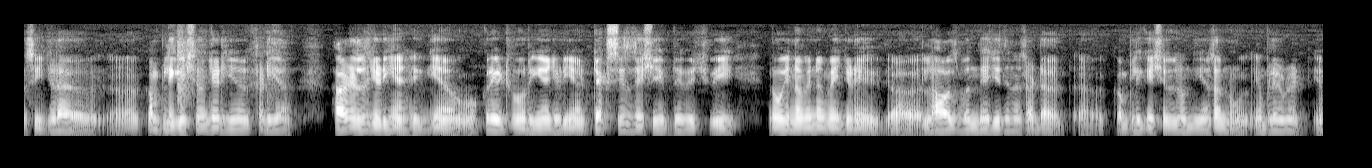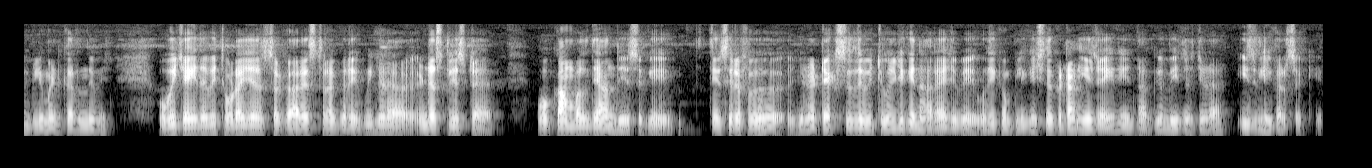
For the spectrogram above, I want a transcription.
ਅਸੀਂ ਜਿਹੜਾ ਕੰਪਲਿਕੇਸ਼ਨ ਜਿਹੜੀਆਂ ਸਾਡੀਆਂ ਹਰਡਲ ਜਿਹੜੀਆਂ ਹੈਗੀਆਂ, ਉਹ ਕ੍ਰੀਏਟ ਹੋ ਰਹੀਆਂ ਜਿਹੜੀਆਂ ਟੈਕਸਿਸ ਦੇ ਸ਼ੇਪ ਦੇ ਵਿੱਚ ਵੀ ਰੋਜ਼ ਨਵੇਂ ਨਵੇਂ ਜਿਹੜੇ ਲਾਜ਼ ਬੰਦੇ ਜਿਹਦੇ ਨਾਲ ਸਾਡਾ ਕੰਪਲਿਕੇਸ਼ਨਸ ਹੁੰਦੀਆਂ ਸਾਨੂੰ ਇੰਪਲੀਮੈਂਟ ਇੰਪਲੀਮੈਂਟ ਕਰਨ ਦੇ ਵਿੱਚ। ਉਹ ਵੀ ਚਾਹੀਦਾ ਵੀ ਥੋੜਾ ਜਿਹਾ ਸਰਕਾਰ ਇਸ ਤਰ੍ਹਾਂ ਕਰੇ ਵੀ ਜਿਹੜਾ ਇੰਡਸਟਰੀਸਟ ਹੈ, ਉਹ ਕੰਮ ਵੱਲ ਧਿਆਨ ਦੇ ਸਕੇ ਤੇ ਸਿਰਫ ਜਿਹੜਾ ਟੈਕਸਿਸ ਦੇ ਵਿੱਚ ਉਲਝ ਕੇ ਨਾ ਰਹਿ ਜਾਵੇ, ਉਹਦੀ ਕੰਪਲਿਕੇਸ਼ਨ ਘਟਾਉਣੀਆਂ ਚਾਹੀਦੀਆਂ ਤਾਂ ਕਿ ਬਿਜ਼ਨਸ ਜਿਹੜਾ ਈਜ਼ੀਲੀ ਕਰ ਸਕੇ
